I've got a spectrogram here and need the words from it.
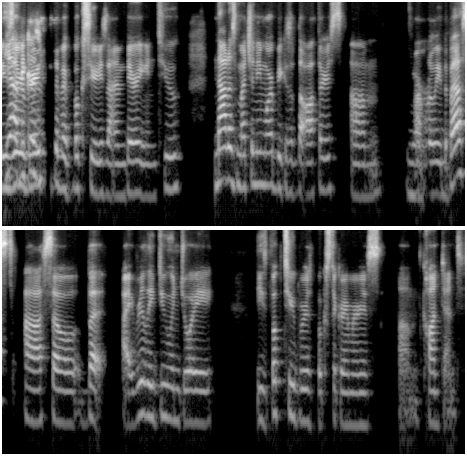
these yeah, are because, very specific book series that i'm very into not as much anymore because of the authors um aren't really the best uh so but i really do enjoy these booktubers, bookstagrammers um, content.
